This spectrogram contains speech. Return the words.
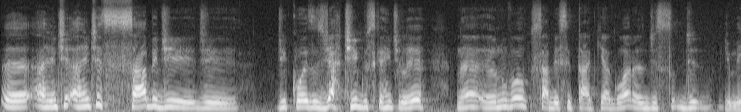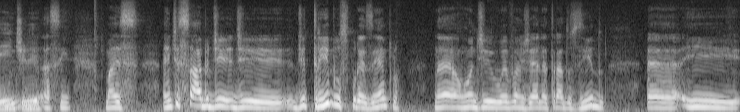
É, a, gente, a gente sabe de, de, de coisas, de artigos que a gente lê, né? Eu não vou saber citar aqui agora de, de, de mente, de, né? assim, mas a gente sabe de, de, de tribos, por exemplo, né, onde o evangelho é traduzido, é, e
